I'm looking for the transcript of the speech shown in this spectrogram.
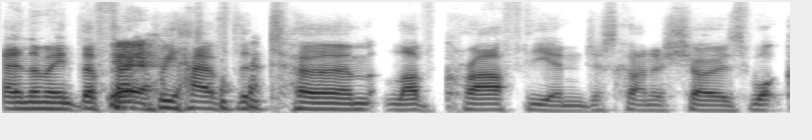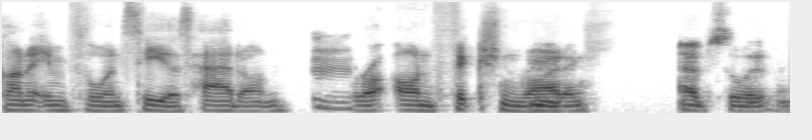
And I mean, the fact yeah. we have the term Lovecraftian just kind of shows what kind of influence he has had on mm. on fiction mm. writing. Absolutely.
